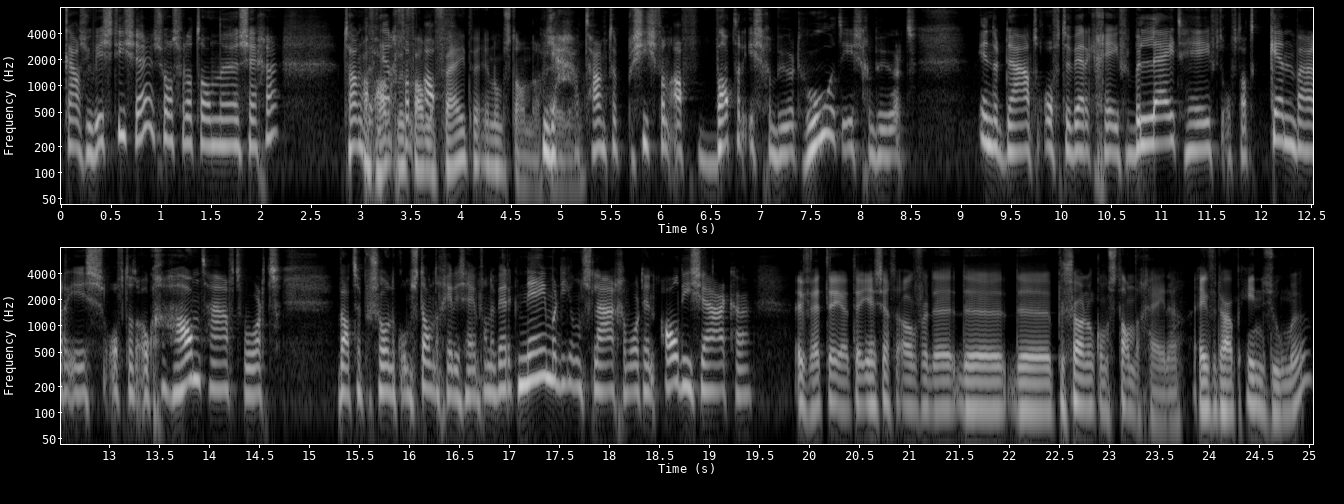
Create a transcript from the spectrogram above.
casuïstisch, hè, zoals we dat dan eh, zeggen. Het hangt er erg Afhankelijk van van de feiten en omstandigheden. Ja, het hangt er precies van af wat er is gebeurd, hoe het is gebeurd. Inderdaad, of de werkgever beleid heeft, of dat kenbaar is, of dat ook gehandhaafd wordt. Wat de persoonlijke omstandigheden zijn van de werknemer die ontslagen wordt en al die zaken. Even, Thea, jij zegt over de, de, de persoonlijke omstandigheden. Even daarop inzoomen.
